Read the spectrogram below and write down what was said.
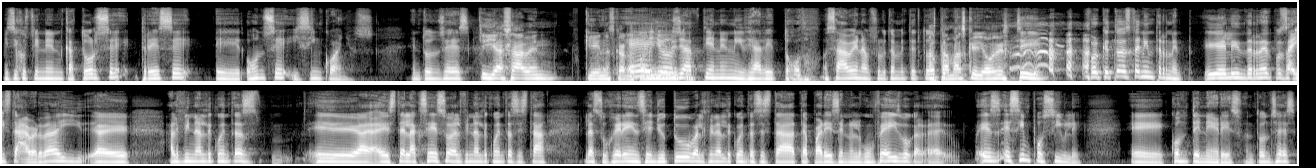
mis hijos tienen 14, 13, eh, 11 y 5 años. Entonces, Y ya saben quién es Carla ellos Panini y ya tienen idea de todo, saben absolutamente todo. Hasta más que yo. Sí, porque todo está en internet. Y el internet, pues ahí está, ¿verdad? Y eh, al final de cuentas eh, está el acceso, al final de cuentas está la sugerencia en YouTube, al final de cuentas está, te aparece en algún Facebook. eh, Es, es imposible eh, contener eso. Entonces,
